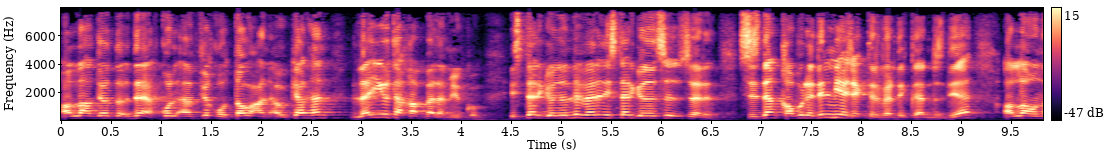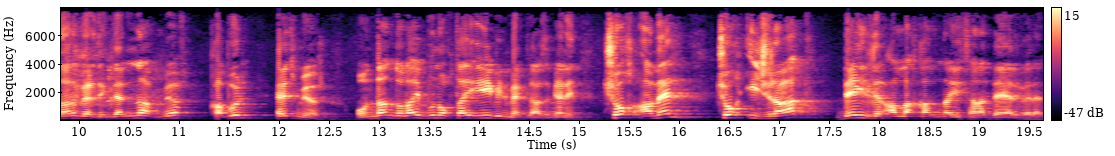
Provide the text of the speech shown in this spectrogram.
Allah diyor de kul enfiqu taw'an ev kerhen len yutakabbale minkum. İster gönüllü verin, ister gönülsüz verin. Sizden kabul edilmeyecektir verdikleriniz diye. Allah onların verdiklerini ne yapmıyor? Kabul etmiyor. Ondan dolayı bu noktayı iyi bilmek lazım. Yani çok amel, çok icraat değildir Allah katında insana değer veren.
